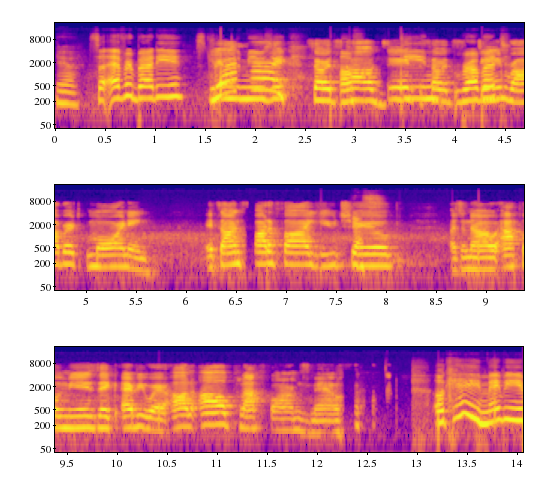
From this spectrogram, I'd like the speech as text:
Yeah. So everybody stream the music. So it's called Dean. Dean so it's Robert. Dean Robert Morning. It's on Spotify, YouTube. yes. I don't know, Apple Music, everywhere, all all platforms now. Okay, maybe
